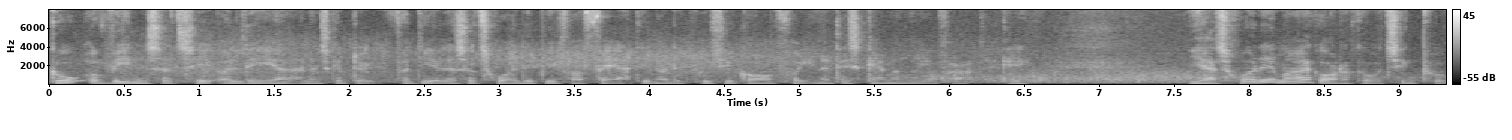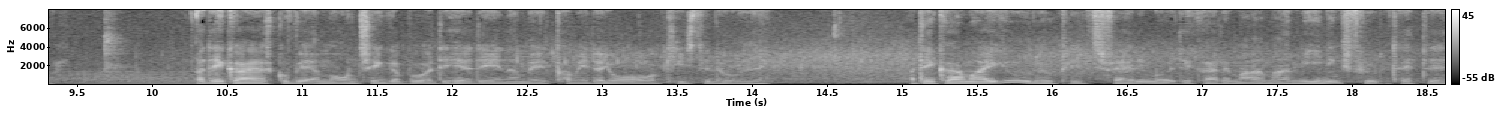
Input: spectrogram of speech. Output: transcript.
gå og vende sig til at lære, at man skal dø. Fordi ellers så tror jeg, det bliver forfærdeligt, når det pludselig går op for en, at det skal man rent faktisk. Ikke? Jeg tror, det er meget godt at gå og tænke på. Og det gør jeg sgu hver morgen tænker på, at det her det ender med et par meter jord over kistelåget. Ikke? Og det gør mig ikke ulykkelig. Tværtimod, det gør det meget, meget meningsfyldt, at øh,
